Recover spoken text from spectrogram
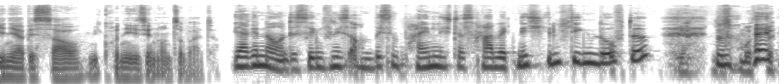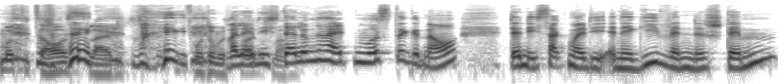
Guinea-Bissau, Mikronesien und so weiter. Ja, genau. Und deswegen finde ich es auch ein bisschen peinlich, dass Habeck nicht hinfliegen durfte. Ja, ich musste, musste zu Hause bleiben. weil, weil er die machen. Stellung halten musste, genau. Denn ich sag mal, die Energiewende stemmen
